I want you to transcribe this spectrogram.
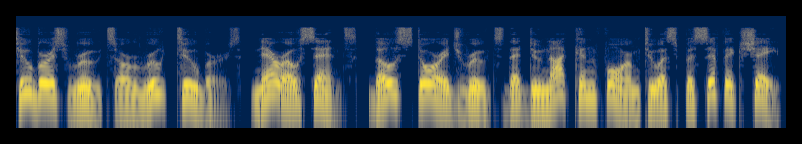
Tuberous roots or root tubers, narrow sense, those storage roots that do not conform to a specific shape,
